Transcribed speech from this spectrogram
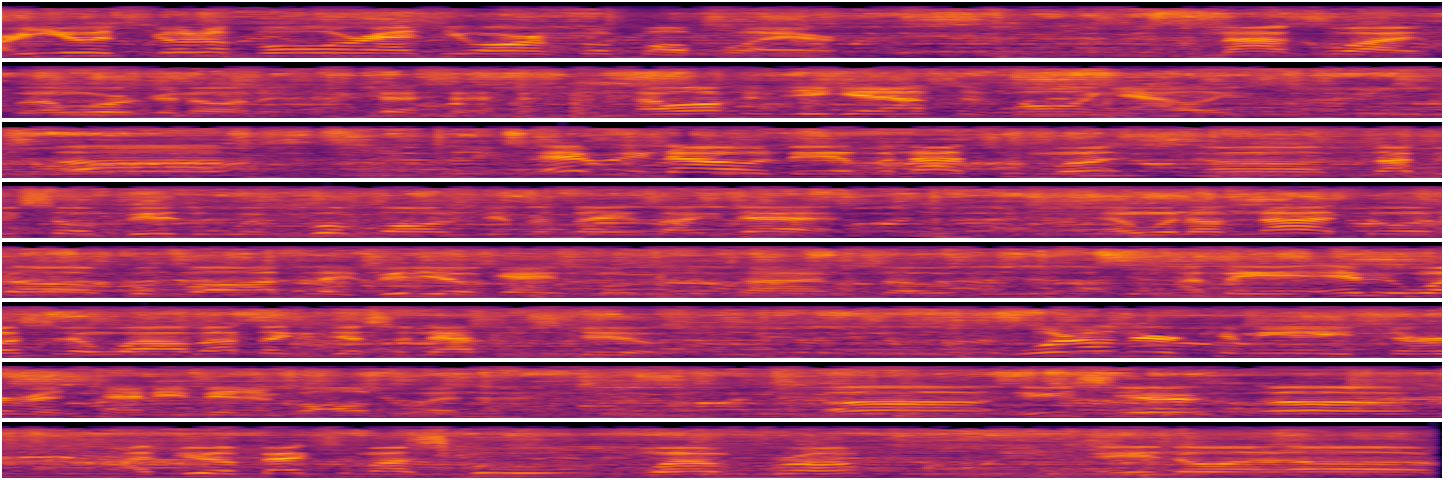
Are you as good a bowler as you are a football player? Not quite, but I'm working on it. How often do you get out to the bowling alleys? Uh, every now and then, but not too much. Uh, I be so busy with football and different things like that. And when I'm not doing uh, football, I play video games most of the time. So, I mean, every once in a while, but I think it's just a natural skill. What other community service have you been involved with? Uh, each year, uh, I give back to my school where I'm from. And, you know, uh,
